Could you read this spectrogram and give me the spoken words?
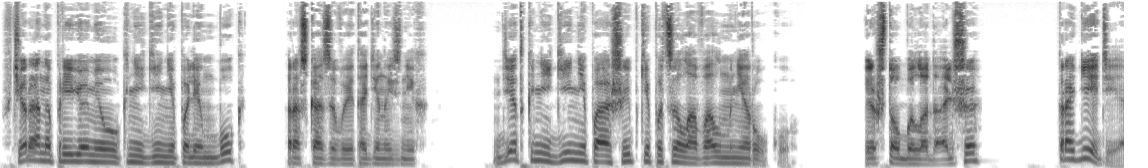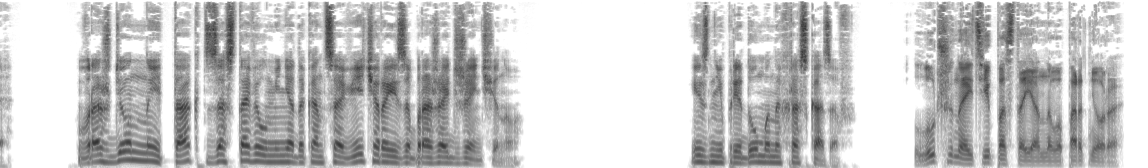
Вчера на приеме у княгини Полимбук, рассказывает один из них, дед княгини по ошибке поцеловал мне руку. И что было дальше? Трагедия. Врожденный такт заставил меня до конца вечера изображать женщину. Из непридуманных рассказов. Лучше найти постоянного партнера,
